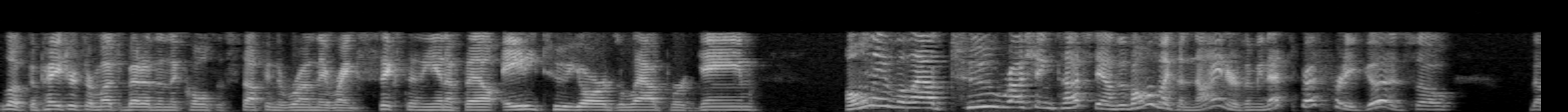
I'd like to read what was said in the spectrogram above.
look, the Patriots are much better than the Colts at stuffing the run. They rank sixth in the NFL, 82 yards allowed per game only have allowed two rushing touchdowns. It's almost like the Niners. I mean, that spread's pretty good. So the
